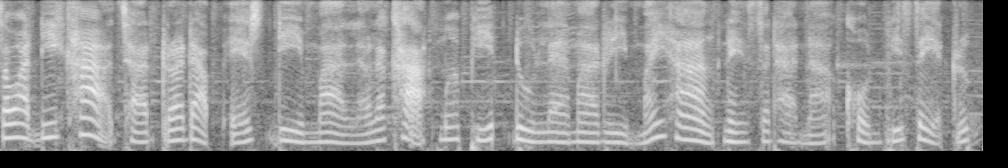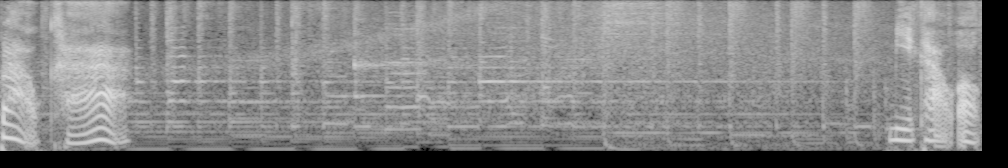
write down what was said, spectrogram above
สวัสดีค่ะ ชัดระดับ HD มาแล้วล่ะค่ะ เมื่อพิษดูแลมารีไม่ห่างในสถานะคนพิเศษหรือเปล่าค่ะ มีข่าวออก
